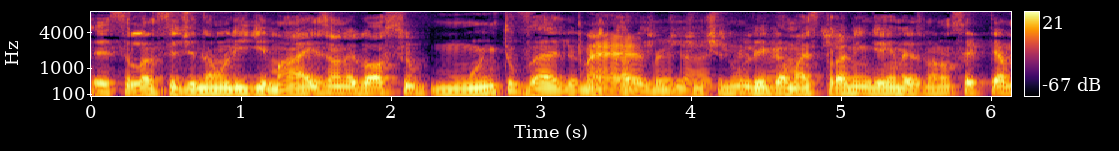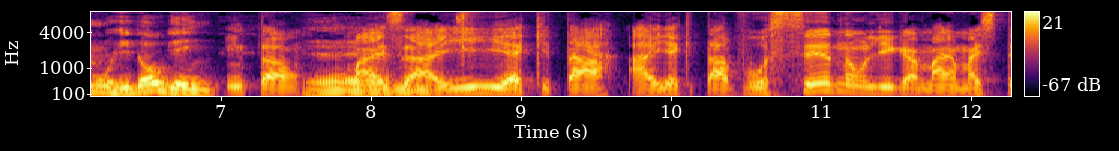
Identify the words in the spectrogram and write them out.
Esse lance de não ligue mais é um negócio muito velho, né, é, cara? Hoje em dia a gente não verdade. liga mais para ninguém mesmo, a não ser que tenha morrido alguém. Então, é... mas aí é que tá. Aí é que tá. Você não liga mais, mas tem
